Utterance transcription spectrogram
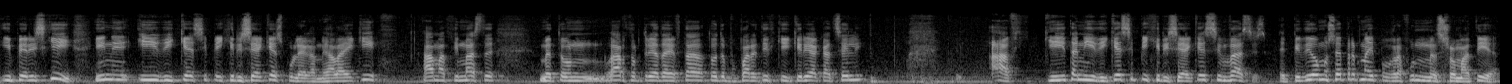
υπερισχύει. Είναι οι ειδικές επιχειρησιακές που λέγαμε. Αλλά εκεί, άμα θυμάστε με τον άρθρο 37, τότε που παρετήθηκε η κυρία Κατσέλη, και ήταν οι ειδικές επιχειρησιακές συμβάσεις. Επειδή όμως έπρεπε να υπογραφούν με σωματεία,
